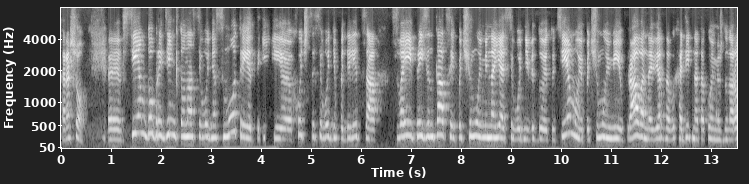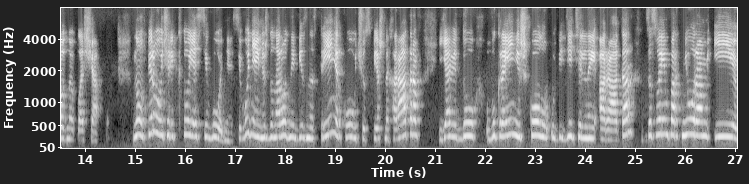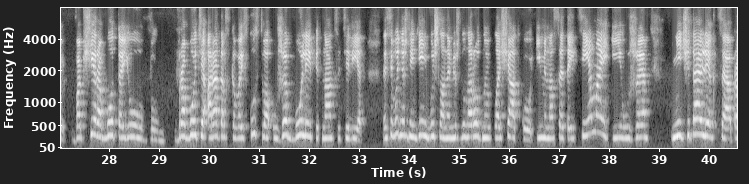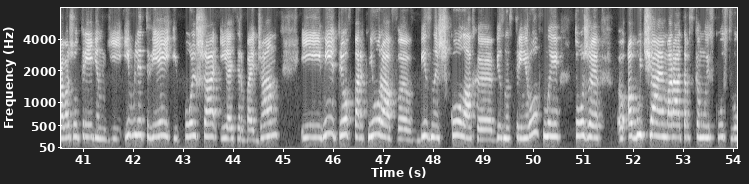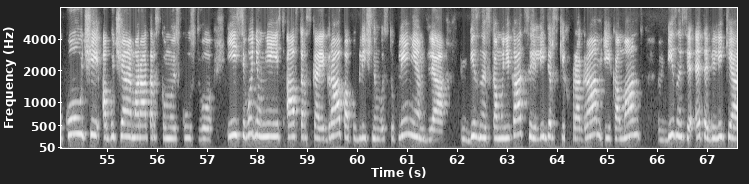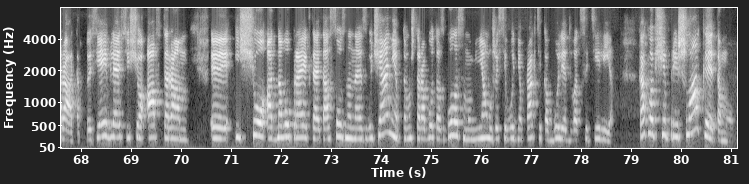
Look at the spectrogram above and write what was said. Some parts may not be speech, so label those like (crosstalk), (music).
Хорошо. Э, всем добрый день, кто нас сегодня смотрит, и хочется сегодня поделиться своей презентацией, почему именно я сегодня веду эту тему и почему имею право, наверное, выходить на такую международную площадку. Но в первую очередь, кто я сегодня? Сегодня я международный бизнес-тренер, коуч успешных ораторов. Я веду в Украине школу «Убедительный оратор» со своим партнером и вообще работаю в в работе ораторского искусства уже более 15 лет. На сегодняшний день вышла на международную площадку именно с этой темой и уже не читаю лекции, а провожу тренинги и в Литве, и Польша, и Азербайджан. И имею трех партнеров в бизнес-школах, э, бизнес-тренеров мы тоже э, обучаем ораторскому искусству, коучей обучаем ораторскому искусству. И сегодня у меня есть авторская игра по публичным выступлениям для бизнес-коммуникации, лидерских программ и команд – в бизнесе это великий оратор. То есть я являюсь еще автором э, еще одного проекта, это осознанное звучание, потому что работа с голосом у меня уже сегодня практика более 20 лет. Как вообще пришла к этому?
